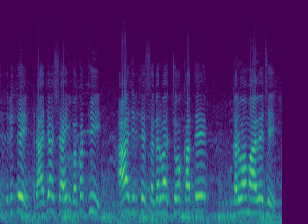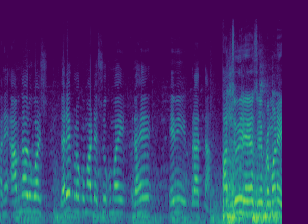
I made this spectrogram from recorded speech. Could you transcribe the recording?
જ રીતે રાજાશાહી વખતથી આ જ રીતે સગરવા ચોક ખાતે કરવામાં આવે છે અને આવનારું વર્ષ દરેક લોકો માટે સુખમય રહે એવી પ્રાર્થના. આપ જોઈ રહ્યા છો એ પ્રમાણે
